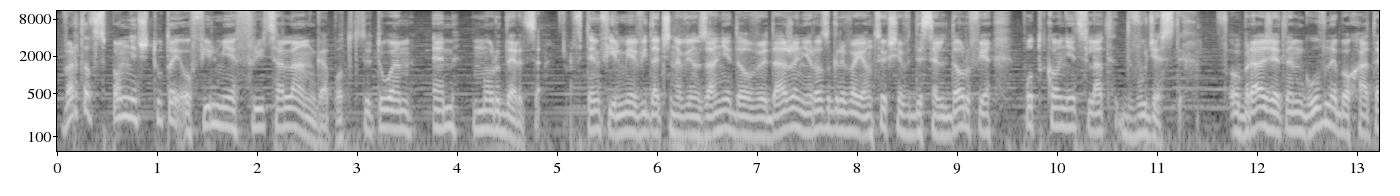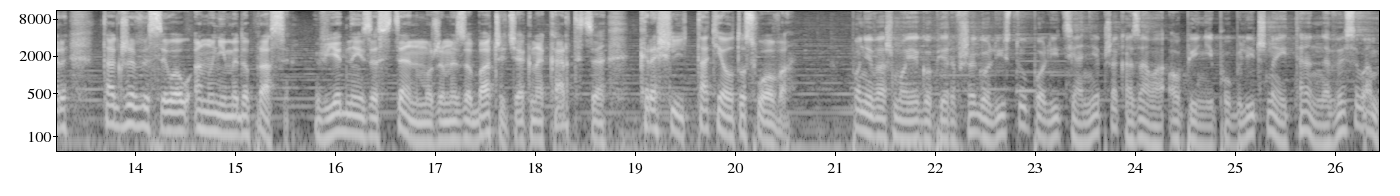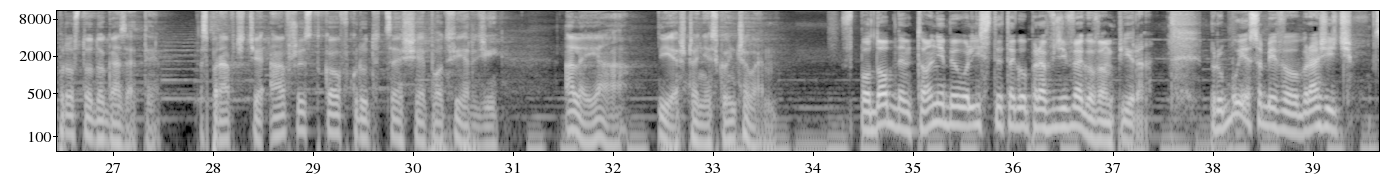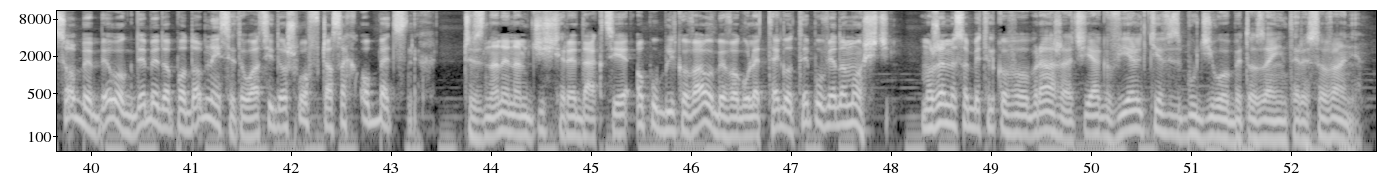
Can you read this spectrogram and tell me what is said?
Warto wspomnieć tutaj o filmie Fritza Langa pod tytułem M. Morderca. W tym filmie widać nawiązanie do wydarzeń rozgrywających się w Düsseldorfie pod koniec lat 20. W obrazie tym główny bohater także wysyłał anonimy do prasy. W jednej ze scen możemy zobaczyć, jak na kartce kreśli takie oto słowa. Ponieważ mojego pierwszego listu policja nie przekazała opinii publicznej, ten wysyłam prosto do gazety. Sprawdźcie, a wszystko wkrótce się potwierdzi. Ale ja jeszcze nie skończyłem. W podobnym tonie były listy tego prawdziwego wampira. Próbuję sobie wyobrazić, co by było, gdyby do podobnej sytuacji doszło w czasach obecnych. Czy znane nam dziś redakcje opublikowałyby w ogóle tego typu wiadomości? Możemy sobie tylko wyobrażać, jak wielkie wzbudziłoby to zainteresowanie.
